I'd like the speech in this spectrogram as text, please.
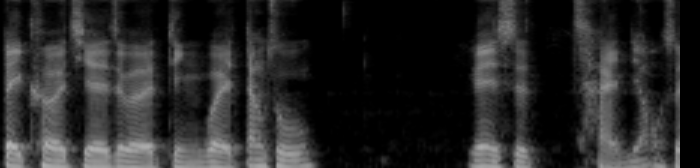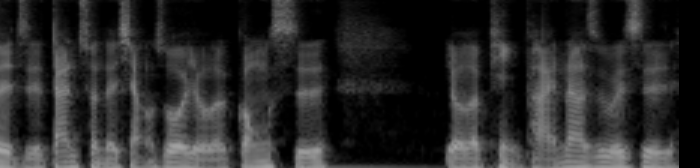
贝克街这个定位当初因为是菜鸟，所以只是单纯的想说，有了公司，有了品牌，那是不是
